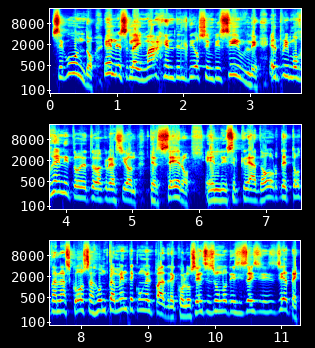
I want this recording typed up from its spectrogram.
Segundo, Él es la imagen del Dios invisible, el primogénito de toda creación. Tercero, Él es el creador de todas las cosas juntamente con el Padre. Colosenses 1, 16 y 17.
